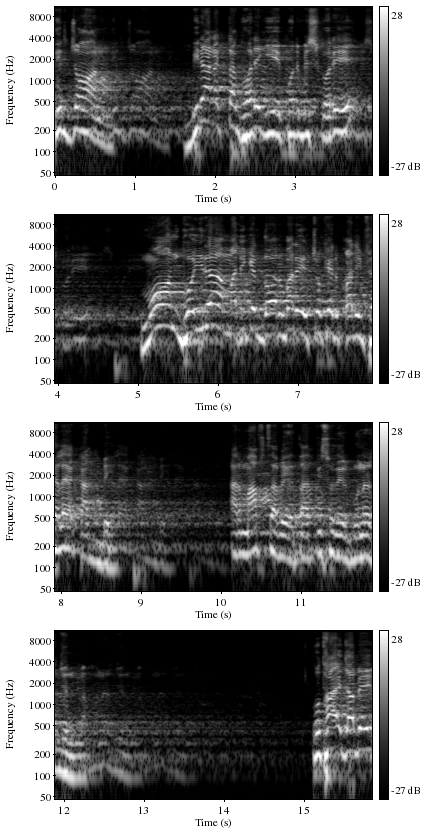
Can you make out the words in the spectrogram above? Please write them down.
নির্জন নির্জন বিরাট একটা ঘরে গিয়ে প্রবেশ করে মন ভৈরা মালিকের দরবারে চোখের পানি ফেলে কাঁদবে। আর মাফ চাবে তার পিছনের গুণের জন্য। কোথায় যাবে?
